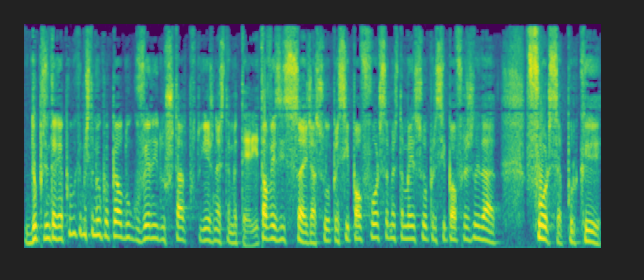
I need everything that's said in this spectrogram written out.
do Presidente da República, mas também o papel do Governo e do Estado português nesta matéria. E talvez isso seja a sua principal força, mas também a sua principal fragilidade. Força porque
